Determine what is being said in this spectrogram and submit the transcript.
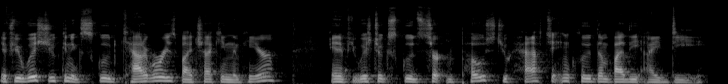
If you wish, you can exclude categories by checking them here. And if you wish to exclude certain posts, you have to include them by the ID.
